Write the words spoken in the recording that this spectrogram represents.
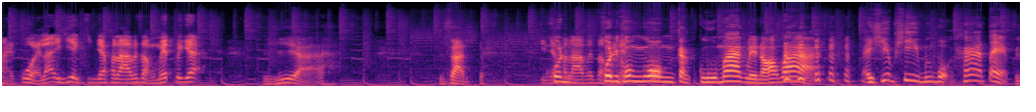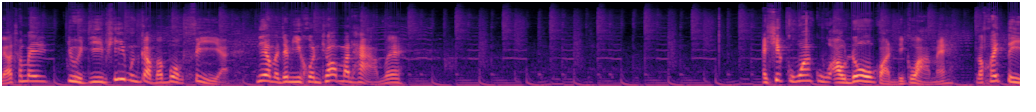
หายป่วยแล้วไอ้เฮียกินยาพาราไปสองเม็ดไปแกเฮียสัตว์ กินคยานพาราไปสองคนเม็ดคงงงกับกูมากเลยเนาะว่า ไอ้เฮียพี่มึงบวกห้าแตกไปแล้วทำไมอยู่ดีพี่มึงกลับมาบวกสี่อะเนี่ยมันจะมีคนชอบมาถามเว้ย ไอ้เชี่ยกูว่ากูเอาโดก่อนดีกว่าไหมแล้วค่อยตี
